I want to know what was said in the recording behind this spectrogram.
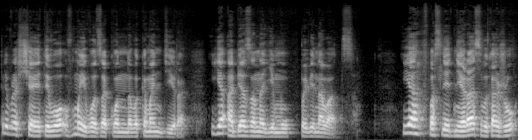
превращает его в моего законного командира – я обязана ему повиноваться. Я в последний раз выхожу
